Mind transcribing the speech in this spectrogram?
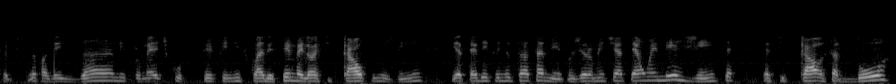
precisa fazer exame para o médico definir, esclarecer melhor esse cálculo nos rins e até definir o tratamento. Então, geralmente é até uma emergência esse cal, essa dor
